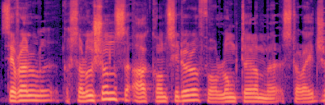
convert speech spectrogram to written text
Several solutions are considered for long-term uh, storage,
